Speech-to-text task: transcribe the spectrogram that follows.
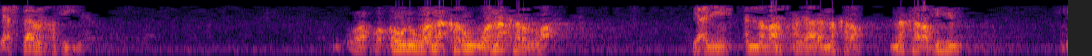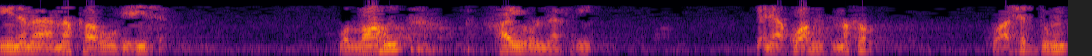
بأسباب خفية. وقوله ومكروا ومكر الله. يعني أن الله سبحانه وتعالى مكر مكر بهم حينما مكروا بعيسى. والله خير الماكرين. يعني أقواهم في المكر وأشدهم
